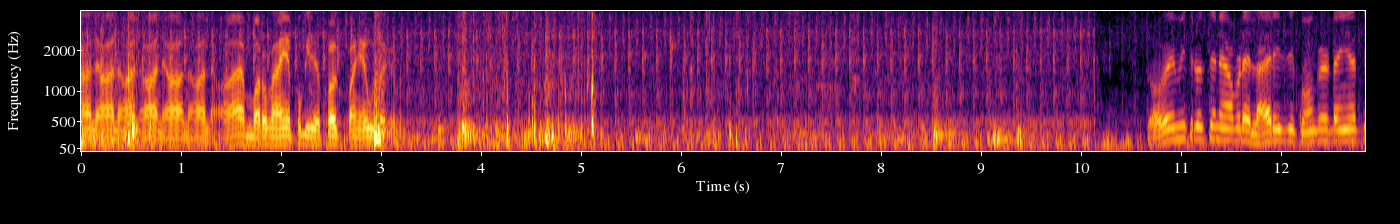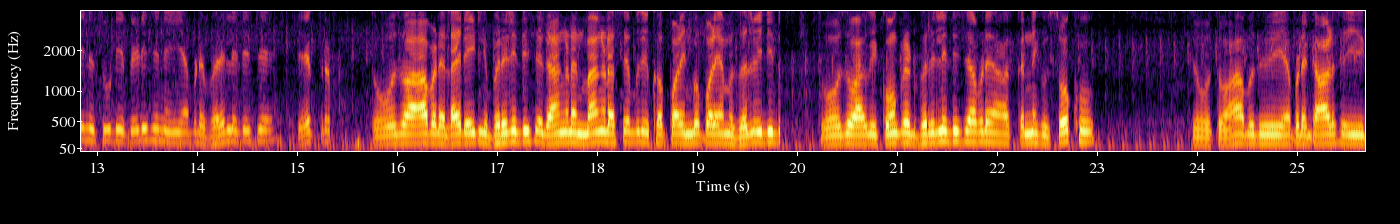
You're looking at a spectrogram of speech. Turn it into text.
હાલે હાલે હાલે હાલે હાલે હાલે હા મારો ભાઈ અહીંયા પગી જાય, પગ પાસે એવું લાગે મને. તો હવે મિત્રો છે ને આપણે લારી જે કોન્ક્રીટ અહીંયા હતી ને સૂટી પેઢી હતી ને અહીંયા આપણે ભરી લીધી છે ટ્રેક્ટર તો જો આપણે લારી એટલી ભરી લીધી છે, ગાંગડા ને બાંગડા છે બધું ખપાળીને બપાળી એમાં જલવી દીધું. તો જો આવી કોન્ક્રીટ ભરી લીધી છે આપણે, આ નાખ્યું ચોખ્ખું જો તો આ બધું એ આપણે ગાળ છે, એ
